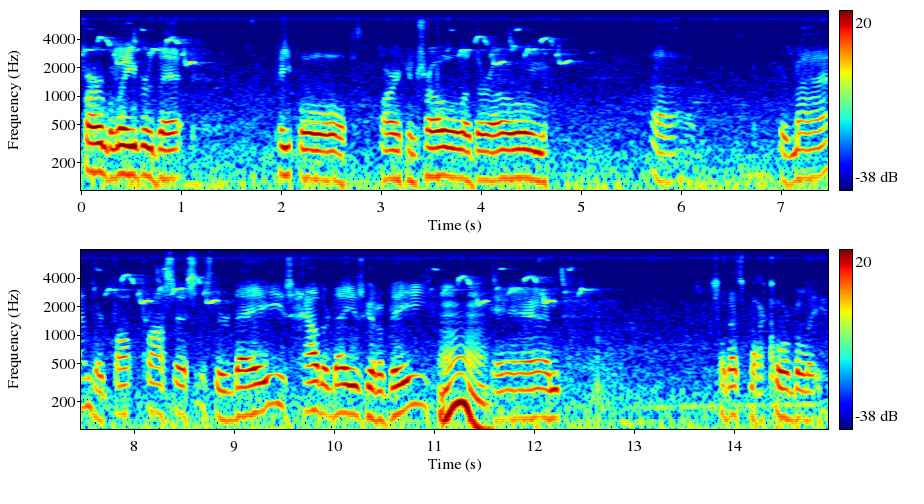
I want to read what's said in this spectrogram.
firm believer that people are in control of their own uh, their mind, their thought processes, their days, how their day is going to be, Mm. and so that's my core belief.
